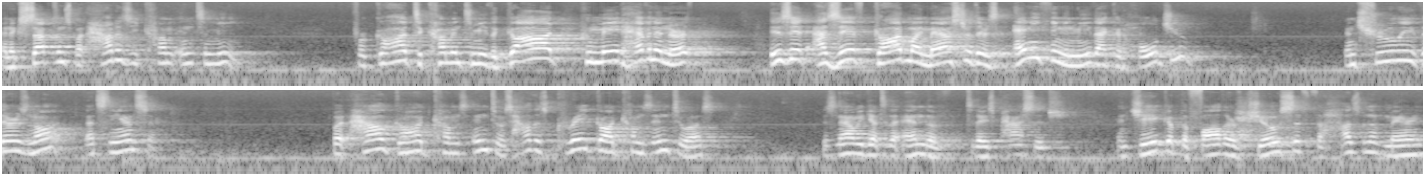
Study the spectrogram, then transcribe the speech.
and acceptance, but how does he come into me? For God to come into me, the God who made heaven and earth, is it as if, God, my master, there's anything in me that could hold you? And truly, there is not. That's the answer. But how God comes into us, how this great God comes into us, is now we get to the end of today's passage. And Jacob, the father of Joseph, the husband of Mary,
